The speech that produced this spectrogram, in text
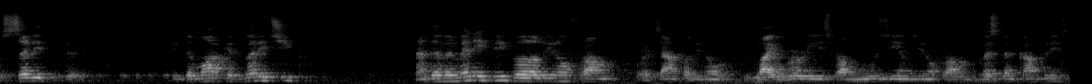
sell it uh, in the market very cheap. And there were many people, you know, from, for example, you know, libraries, from museums, you know, from Western countries,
